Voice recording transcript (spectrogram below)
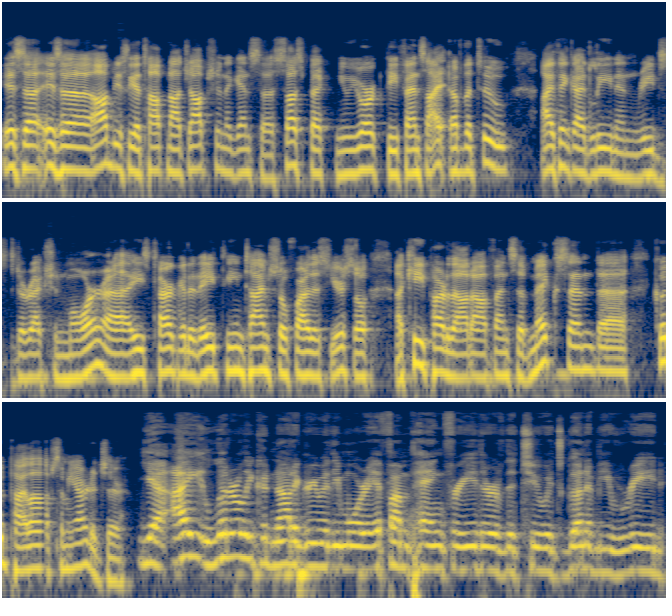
is a, is a, obviously a top-notch option against a suspect New York defense. I, of the two, I think I'd lean in Reed's direction more. Uh, he's targeted 18 times so far this year, so a key part of that offensive mix, and uh, could pile up some yardage there. Yeah, I literally could not agree with you more. If I'm paying for either of the two, it's going to be Reed.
